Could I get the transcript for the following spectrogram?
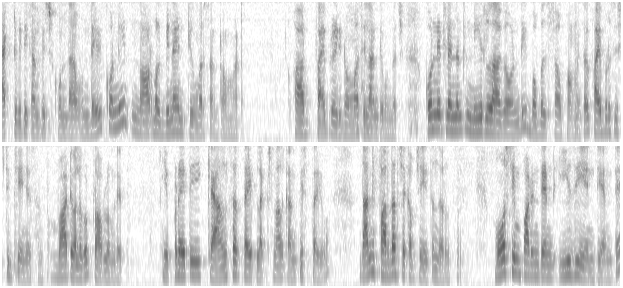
యాక్టివిటీ కనిపించకుండా ఉండేవి కొన్ని నార్మల్ బినైన్ ట్యూమర్స్ అంటాం అన్నమాట. ఆర్ ఫైబ్రోయిడినోమాస్ ఇలాంటివి ఉండొచ్చు. కొన్నిట్లో ఏంటంటే నీరులాగా ఉండి బబుల్స్ లాగా ఫామ్ అవుతాయి. ఫైబ్రోసిస్టిక్ చేంజెస్ అంటాం. వాటి వల్ల కూడా ప్రాబ్లం లేదు. ఎప్పుడైతే ఈ క్యాన్సర్ టైప్ లక్షణాలు కనిపిస్తాయో దాన్ని ఫర్దర్ చెకప్ చేయడం జరుగుతుంది. మోస్ట్ ఇంపార్టెంట్ అండ్ ఈజీ ఏంటి అంటే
